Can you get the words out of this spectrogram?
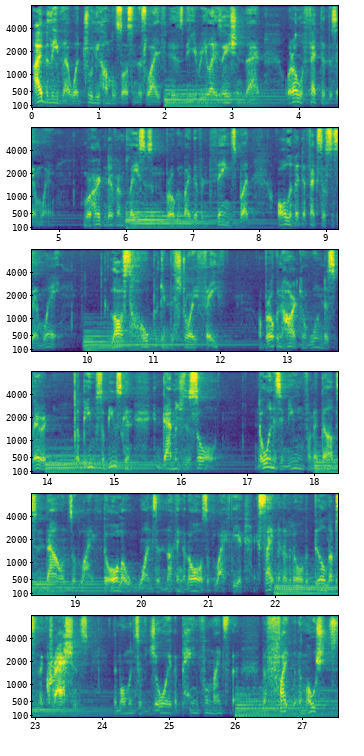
I believe that what truly humbles us in this life is the realization that we're all affected the same way. We're hurt in different places and broken by different things, but all of it affects us the same way. Lost hope can destroy faith. A broken heart can wound the spirit. Abuse, abuse can, can damage the soul. No one is immune from the ups and downs of life, the all at once and nothing at alls of life, the excitement of it all, the build-ups and the crashes, the moments of joy, the painful nights, the, the fight with emotions,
